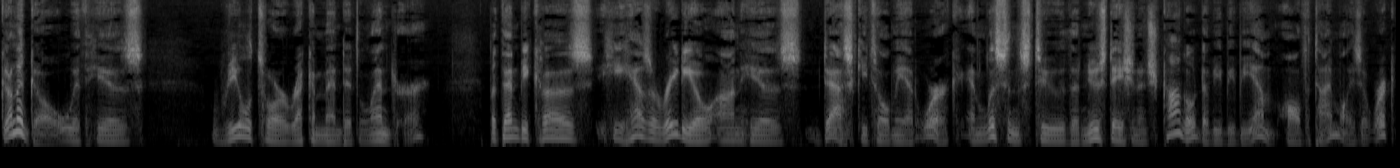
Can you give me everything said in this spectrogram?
going to go with his realtor recommended lender but then because he has a radio on his desk he told me at work and listens to the news station in chicago wbbm all the time while he's at work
